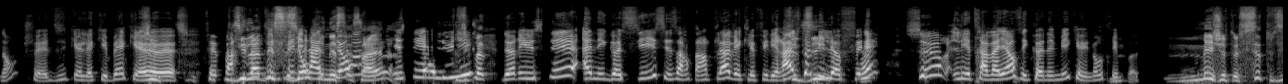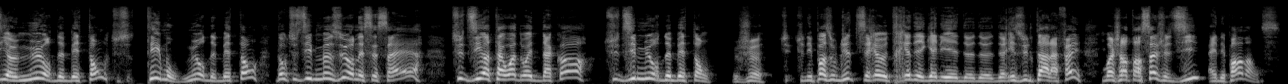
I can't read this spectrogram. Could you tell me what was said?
Non, je dis que le Québec euh, fait partie Dis la décision qui est nécessaire. et c'est à lui la- de réussir à négocier ces ententes-là avec le fédéral, Tu comme dis- il l'a fait sur les travailleurs économiques à une autre époque. Mais je te cite, tu dis un mur de béton, tu, tes mots, mur de béton. Donc tu dis mesure nécessaire, tu dis Ottawa doit être d'accord, tu dis mur de béton. Je, tu, tu n'es pas obligé de tirer un trait de, de, de résultat à la fin. Moi j'entends ça, je dis indépendance.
